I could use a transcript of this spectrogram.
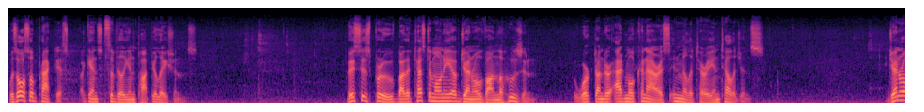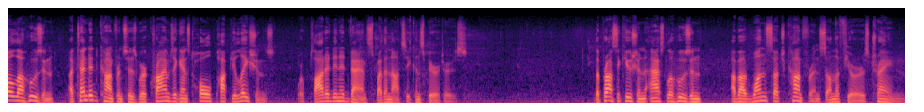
was also practiced against civilian populations. This is proved by the testimony of General von Lahousen, who worked under Admiral Canaris in military intelligence. General Lahousen attended conferences where crimes against whole populations were plotted in advance by the Nazi conspirators. The prosecution asked Lahousen about one such conference on the Führer's train.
